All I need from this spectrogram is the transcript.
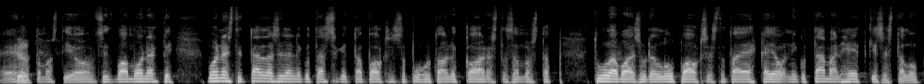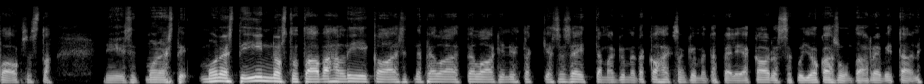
Ehdottomasti Kyllä. joo. Sitten vaan monesti, monesti tällaisille, niin kuin tässäkin tapauksessa puhutaan nyt kahdesta semmoista tulevaisuuden lupauksesta tai ehkä jo niin kuin tämänhetkisestä lupauksesta, niin sit monesti, monesti innostutaan vähän liikaa ja sitten ne pelaajat pelaakin yhtäkkiä se 70-80 peliä kaudessa, kun joka suuntaan revitään, niin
